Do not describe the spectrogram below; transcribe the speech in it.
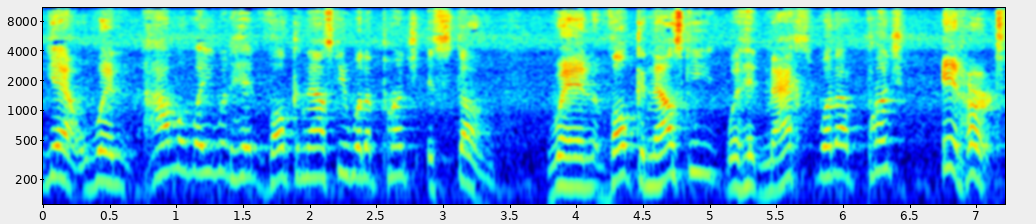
yeah, when Holloway would hit Volkanovski with a punch, it stung. When Volkanovski would hit Max with a punch, it hurt.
